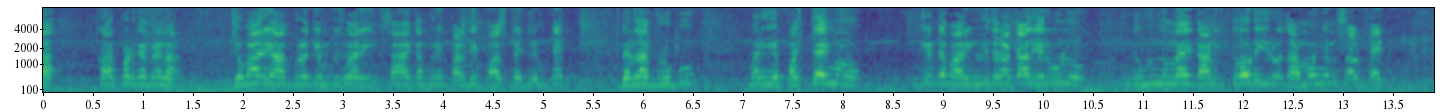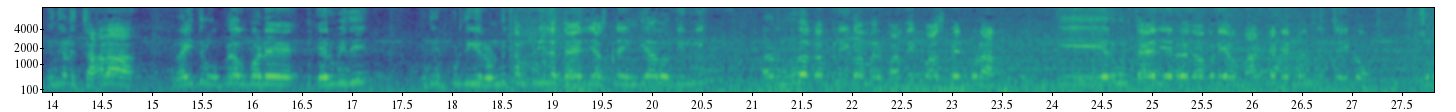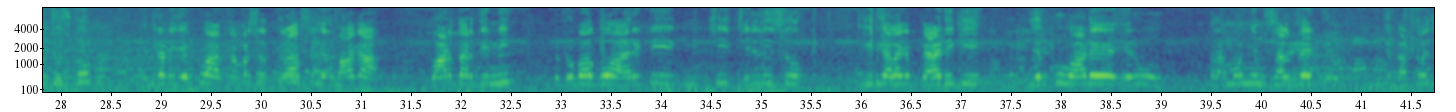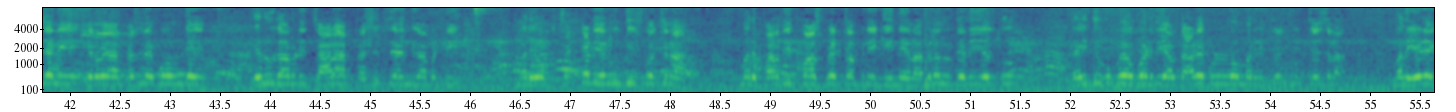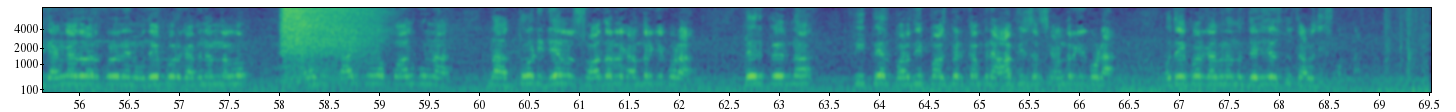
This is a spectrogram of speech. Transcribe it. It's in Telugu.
corporate company Zuari agro chemicals వారి సహాయ company Paradeep phosphate limited Birla group. మరి ఫస్ట్ టైం ఎందుకంటే వారికి వివిధ రకాల ఎరువులు ఇంతకు ముందు ఉన్నాయి. దానికి తోడు ఈరోజు అమోనియం సల్ఫేట్. ఎందుకంటే చాలా రైతులు ఉపయోగపడే ఎరువు ఇది. ఇది ఇప్పుడు ఈ రెండు కంపెనీలు తయారు చేస్తున్నాయి ఇండియాలో దీన్ని. అక్కడ మూడో కంపెనీగా మరి పరదీప్ ఫాస్ఫేట్ కూడా ఈ ఎరువులు తయారు చేయడమే కాకుండా ఇలా మార్కెట్ ఇంట్రడ్యూస్ చేయడం శుభ చూసుకో. ఎందుకంటే ఎక్కువ కమర్షియల్ క్రాప్స్ మీద బాగా వాడతారు దీన్ని. టొబాకో అరటి మిర్చి చిల్లీస్ వీటికి అలాగే ప్యాడీకి ఎక్కువ వాడే ఎరువు అమోనియం సల్ఫేట్ నత్రజని ఇరవై ఆరు పర్సెంట్ ఎక్కువ ఉండే ఎరువు కాబట్టి చాలా ప్రసిద్ధి అయింది కాబట్టి మరి ఒక చక్కటి ఎరువు తీసుకొచ్చిన మరి పరదీప్ ఫాస్ఫేట్ కంపెనీకి నేను అభినందనలు తెలియజేస్తూ రైతులకు ఉపయోగపడింది ఇవాళ తాడేపల్లిలో మరి ఇంట్రడ్యూస్ చేసిన మన ఏడే గంగాధర్ కూడా నేను ఉదయపూర్వక అభినందనలు. అలాగే కార్యక్రమంలో పాల్గొన్న నా తోటి డీలర్ సోదరులకి అందరికీ కూడా పేరు పేరున పీపీఎల్ పరదీప్ ఫాస్ఫేట్ కంపెనీ ఆఫీసర్స్కి అందరికీ కూడా ఉదయపూర్వక అభినందనలు తెలియజేస్తూ సెలవు తీసుకుంటాను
